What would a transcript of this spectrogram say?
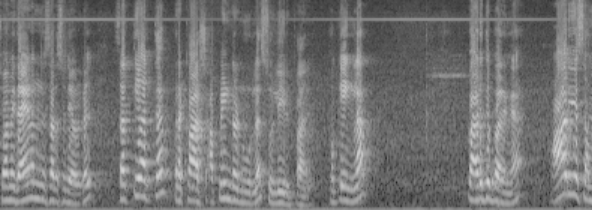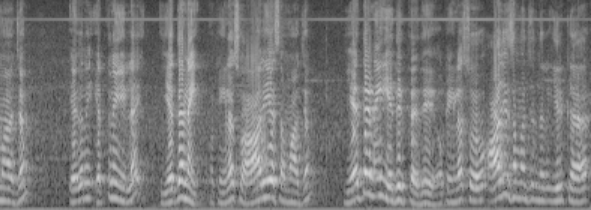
சுவாமி தயானந்த சரஸ்வதி அவர்கள் சத்யார்த்த பிரகாஷ் அப்படின்ற நூலில் சொல்லியிருப்பார். ஓகேங்களா? இப்போ அடுத்து பாருங்கள் ஆரிய சமாஜம் எதனை எத்தனை இல்லை? எதனை. ஓகேங்களா? ஸோ ஆரிய சமாஜம் எதனை எதிர்த்தது? ஓகேங்களா ஸோ ஆரிய சமாஜத்தில் இருக்க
